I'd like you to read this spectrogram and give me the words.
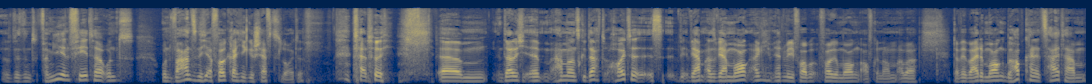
wir sind Familienväter und, und wahnsinnig erfolgreiche Geschäftsleute. dadurch, ähm, dadurch äh, haben wir uns gedacht, heute ist, wir haben, also wir haben morgen, eigentlich hätten wir die Folge morgen aufgenommen, aber da wir beide morgen überhaupt keine Zeit haben,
